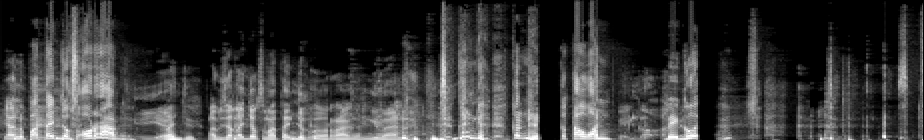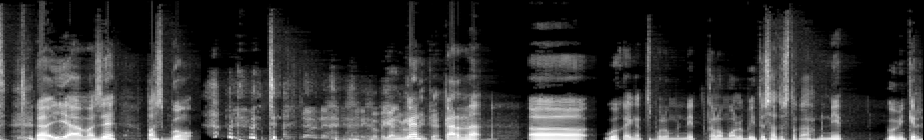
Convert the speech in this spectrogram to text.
Yang lu patahin jokes orang. Lanjut. Gak bisa ngejok sematain jok orang kan gimana? kan nggak- kan ketahuan bego. nah iya maksudnya pas gua Gue pegang dulu kan karena eh gua keinget 10 menit kalau mau lebih itu satu setengah menit. Gue mikir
